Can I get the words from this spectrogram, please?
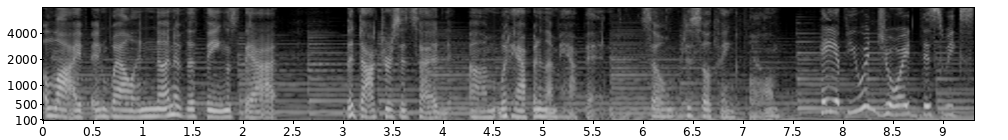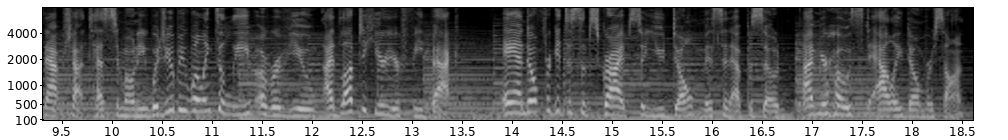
alive and well, and none of the things that the doctors had said um, would happen to them happened. So we're just so thankful. Hey, if you enjoyed this week's snapshot testimony, would you be willing to leave a review? I'd love to hear your feedback. And don't forget to subscribe so you don't miss an episode. I'm your host, Allie Domerson.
